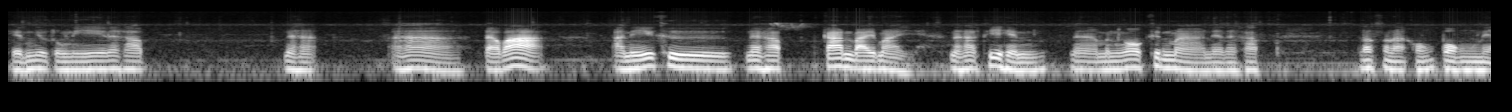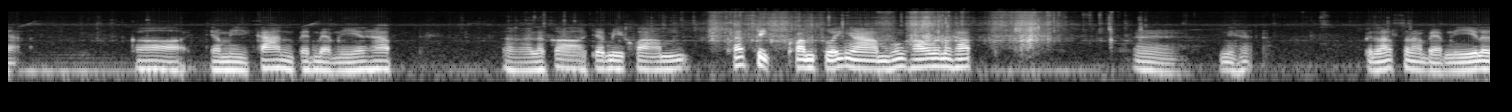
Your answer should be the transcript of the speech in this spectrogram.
เห็นอยู่ตรงนี้นะครับนะฮะอ่าแต่ว่าอันนี้คือนะครับก้านใบใหม่นะฮะที่เห็นนะมันงอกขึ้นมาเนี่ยนะครับ ลักษณะของปงเนี่ย ก็จะมีก้านเป็นแบบนี้นะครับแล้วก็จะมีความคลาสสิกความสวยงามของเขานะครับอ่านี่ฮะเป็นลักษณะแบบนี้เล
